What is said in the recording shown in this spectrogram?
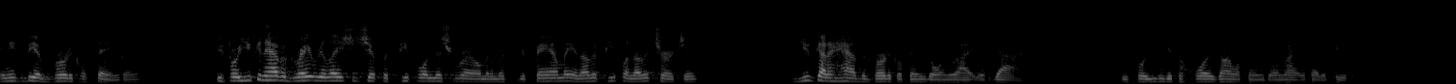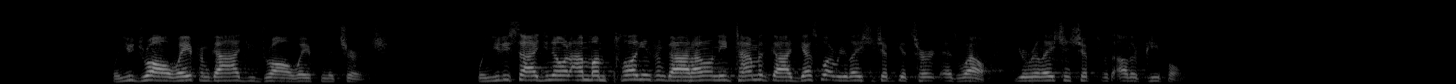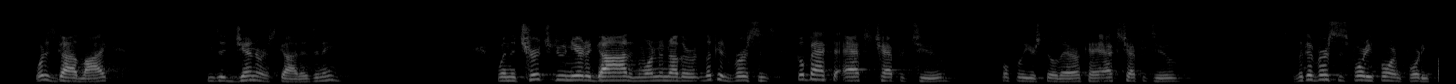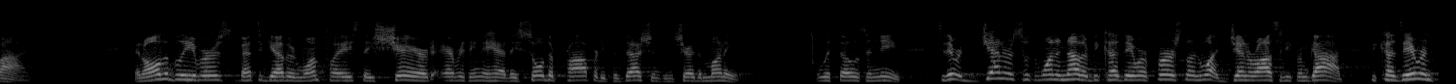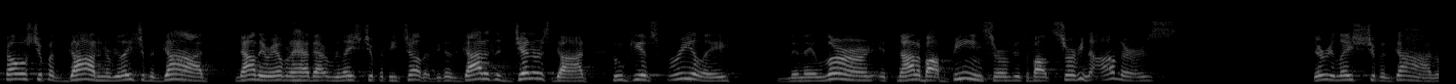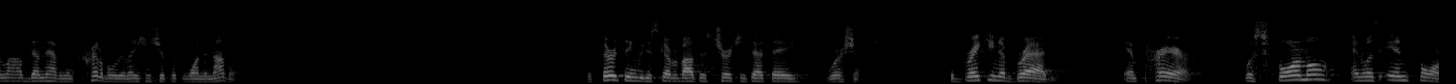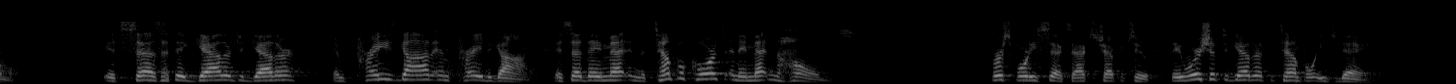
It needs to be a vertical thing going on. Before you can have a great relationship with people in this room and with your family and other people in other churches, you've got to have the vertical thing going right with God before you can get the horizontal thing going right with other people. When you draw away from God, you draw away from the church. When you decide, you know what, I'm unplugging from God, I don't need time with God, guess what relationship gets hurt as well? Your relationships with other people. What is God like? He's a generous God, isn't he? When the church drew near to God and one another, look at verses, go back to Acts chapter 2. Hopefully you're still there, okay? Acts chapter 2. Look at verses 44 and 45. And all the believers met together in one place. They shared everything they had. They sold their property, possessions, and shared the money with those in need. See, they were generous with one another because they were first learned what? Generosity from God. Because they were in fellowship with God, in a relationship with God, now they were able to have that relationship with each other. Because God is a generous God who gives freely. Then they learn it's not about being served, it's about serving others. Their relationship with God allowed them to have an incredible relationship with one another. The third thing we discover about this church is that they worshiped. The breaking of bread and prayer was formal and was informal. It says that they gathered together and praised God and prayed to God. It said they met in the temple courts and they met in homes. Verse 46, Acts chapter 2. They worshiped together at the temple each day.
